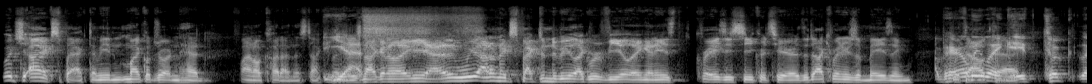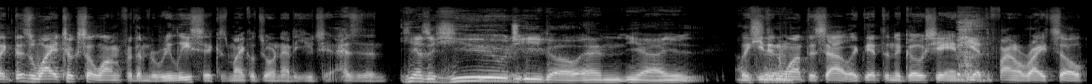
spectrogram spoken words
which I expect. I mean, Michael Jordan had final cut on this documentary. Yes. He's not gonna like, yeah. We, I don't expect him to be like revealing any crazy secrets here. The documentary is amazing. Apparently, like that. it took like this is why it took so long for them to release it because Michael Jordan had a huge hesitant. he has a huge ego, and yeah, he, Like he didn't want this out. Like they had to negotiate, and he had the final right. So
